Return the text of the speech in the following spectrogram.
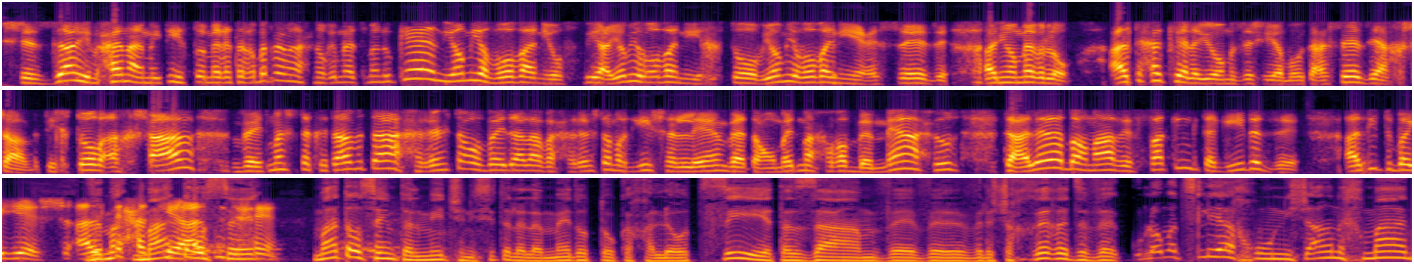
שזה המבחן האמיתי, זאת אומרת, הרבה פעמים אנחנו אומרים לעצמנו, כן, יום יבוא ואני אופיע, יום יבוא ואני אכתוב, יום יבוא ואני אעשה את זה. אני אומר, לא, אל תחכה ליום הזה שיבוא, תעשה את זה עכשיו. תכתוב עכשיו, ואת מה שאתה כתבת, אחרי שאתה עובד עליו, אחרי שאתה מרגיש שלם ואתה עומד מאחוריו במאה אחוז, תעלה לבמה ופאקינג תגיד את זה. אל תתבייש, אל ומה, תחכה, אל תדחה. מה אתה עושה עם תלמיד שניסית ללמד אותו ככה להוציא את הזעם ו- ו- ולשחרר את זה, והוא לא מצליח, הוא נשאר נחמד,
